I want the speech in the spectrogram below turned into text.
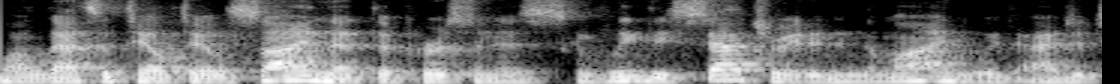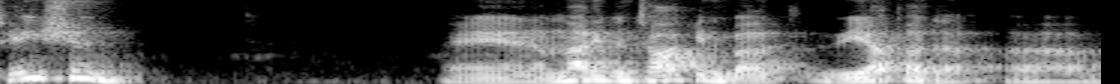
well, that's a telltale sign that the person is completely saturated in the mind with agitation. And I'm not even talking about vyapada uh,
